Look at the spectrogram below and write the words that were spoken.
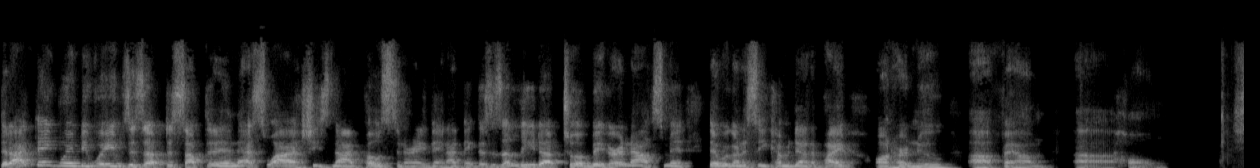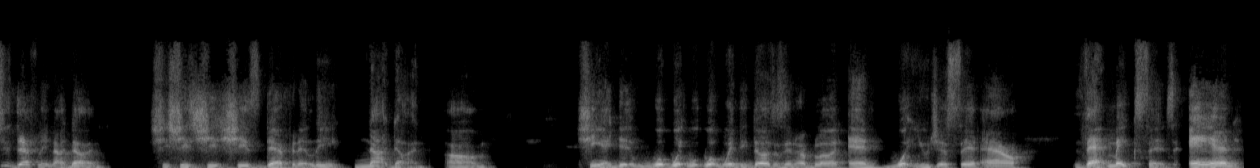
that I think Wendy Williams is up to something, and that's why she's not posting or anything. I think this is a lead up to a bigger announcement that we're going to see coming down the pipe on her new uh, found uh, home. She's definitely not done. She, she's she, she's definitely not done. Um, she ain't. What, what, what Wendy does is in her blood, and what you just said, Al, that makes sense. And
